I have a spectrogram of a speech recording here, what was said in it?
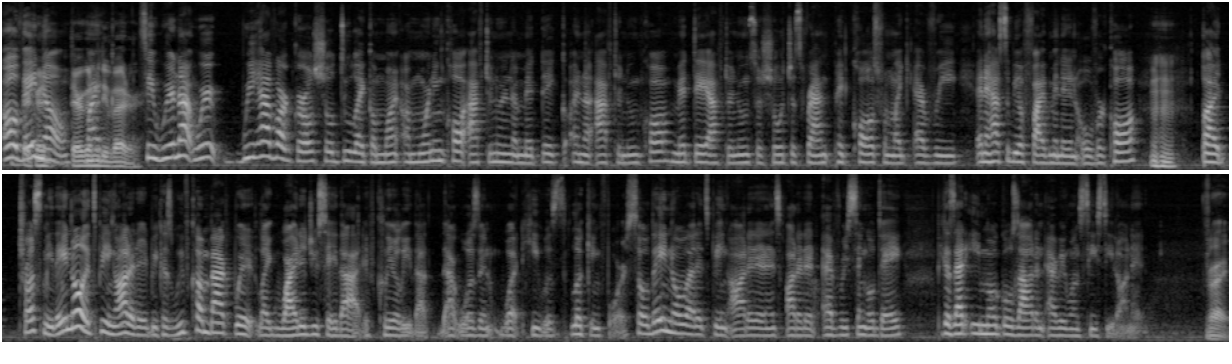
Oh, they know. they're gonna My- do better. See, we're not. We're we have our girl. She'll do like a, mo- a morning call, afternoon, and a midday, and an afternoon call, midday, afternoon. So she'll just ran pick calls from like every, and it has to be a five minute and over call. Mm-hmm. But trust me, they know it's being audited because we've come back with like, why did you say that? If clearly that that wasn't what he was looking for. So they know that it's being audited and it's audited every single day because that email goes out and everyone's CC'd on it. Right.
